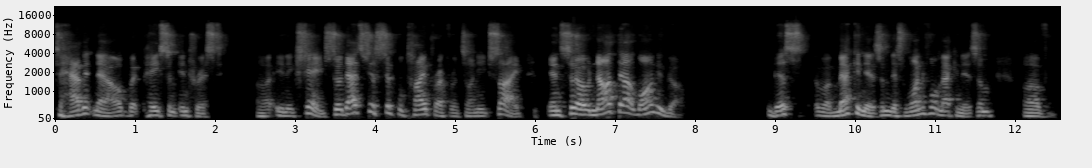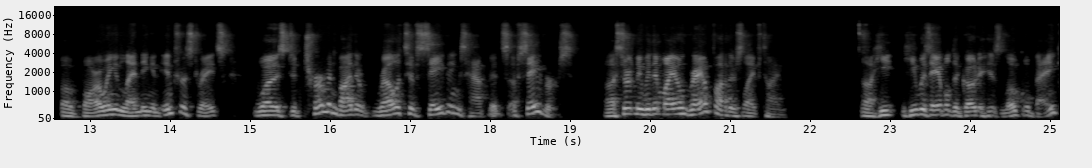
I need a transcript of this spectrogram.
to have it now but pay some interest uh, in exchange. So that's just simple time preference on each side. And so, not that long ago, this uh, mechanism, this wonderful mechanism of, of borrowing and lending and interest rates, was determined by the relative savings habits of savers. Uh, certainly within my own grandfather's lifetime, uh, he he was able to go to his local bank,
